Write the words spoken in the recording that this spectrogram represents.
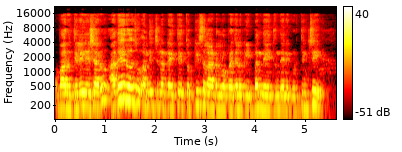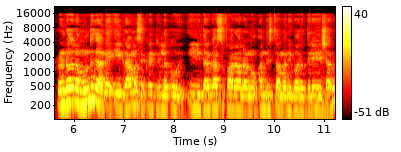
వారు తెలియజేశారు. అదే రోజు అందించినట్టయితే తొక్కిసలాటల్లో ప్రజలకు ఇబ్బంది అవుతుందని గుర్తించి రెండు రోజుల ముందుగానే ఈ గ్రామ సెక్రటరీలకు ఈ దరఖాస్తు ఫారాలను అందిస్తామని వారు తెలియజేశారు.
